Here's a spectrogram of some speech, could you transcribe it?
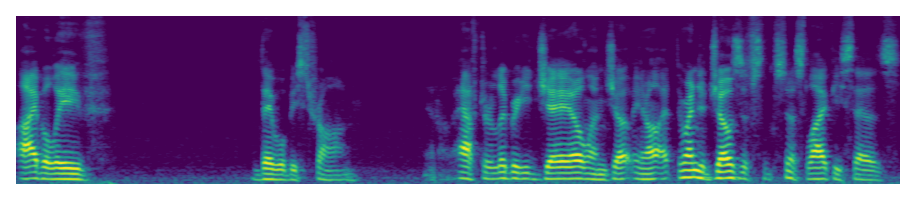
I believe they will be strong you know, after Liberty Jail and jo- you know, at the end of Joseph Smith's life, he says,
